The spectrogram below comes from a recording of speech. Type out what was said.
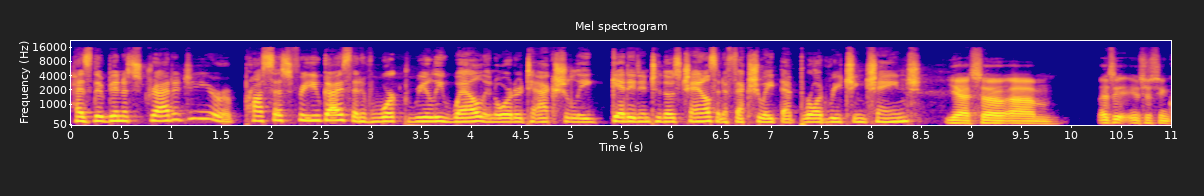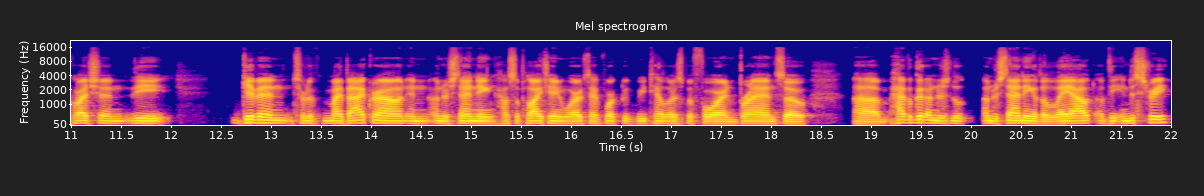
Has there been a strategy or a process for you guys that have worked really well in order to actually get it into those channels and effectuate that broad reaching change? Yeah, so um, that's an interesting question. The given sort of my background in understanding how supply chain works, I've worked with retailers before and brands, so um, have a good under- understanding of the layout of the industry.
